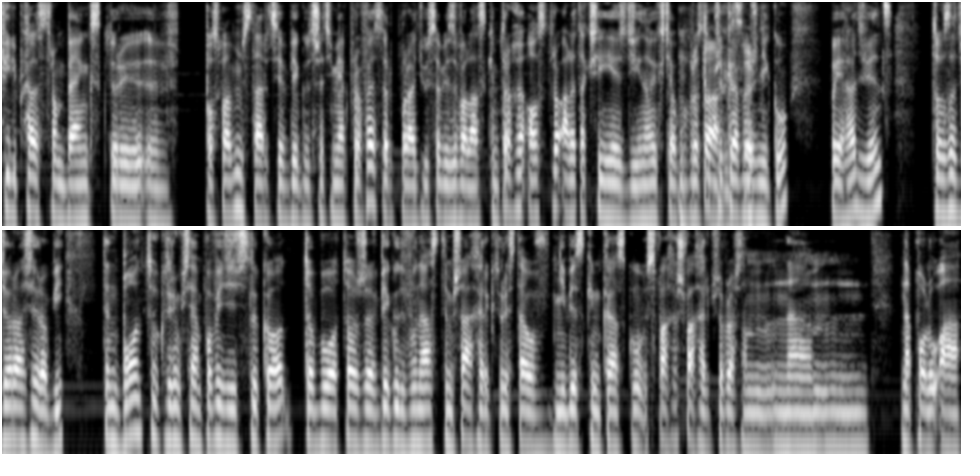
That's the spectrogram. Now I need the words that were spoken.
Filip Hellstrom Banks, który e, po słabym starcie w biegu trzecim jak profesor poradził sobie z Walaskiem. Trochę ostro, ale tak się jeździ. No i chciał po prostu Tak, przy tak. krawężniku pojechać, więc to zadziora się robi. Ten błąd, o którym chciałem powiedzieć tylko, to było to, że w biegu 12 Szacher, który stał w niebieskim kasku, Szwacher przepraszam, na, na polu A,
